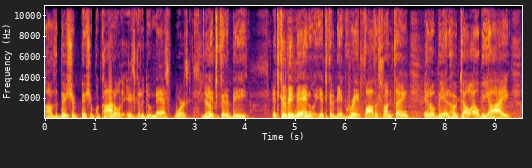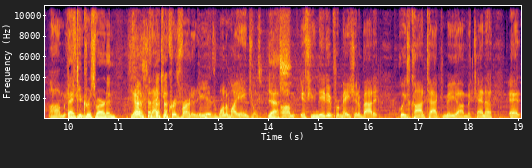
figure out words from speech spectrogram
uh, the bishop, Bishop O'Connell, is going to do mass sports. Yep. It's going to be. It's going to be manly. It's going to be a great father-son thing. It'll be at Hotel LBI. Um, Thank you, Chris Vernon. Yes, thank you, Chris Vernon. He is one of my angels. Yes. Um, if you need information about it, please contact me, uh, McKenna at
